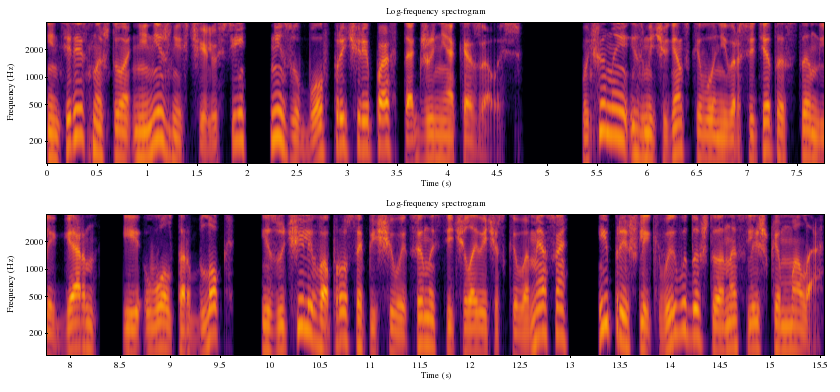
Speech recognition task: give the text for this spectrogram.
Интересно, что ни нижних челюстей, ни зубов при черепах также не оказалось. Ученые из Мичиганского университета Стэнли Гарн и Уолтер Блок изучили вопрос о пищевой ценности человеческого мяса и пришли к выводу, что она слишком мала,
